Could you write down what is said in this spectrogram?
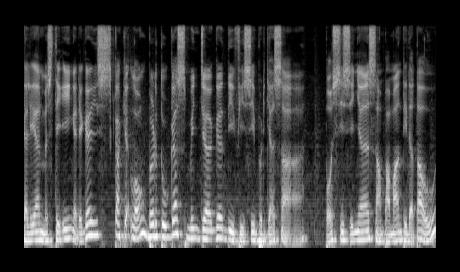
Kalian mesti ingat ya guys, kakek Long bertugas menjaga divisi berjasa. Posisinya sang paman tidak tahu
